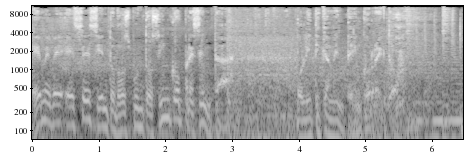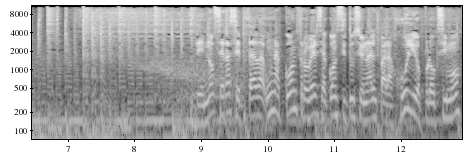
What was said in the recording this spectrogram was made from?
MBS 102.5 presenta Políticamente Incorrecto. De no ser aceptada una controversia constitucional para julio próximo,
